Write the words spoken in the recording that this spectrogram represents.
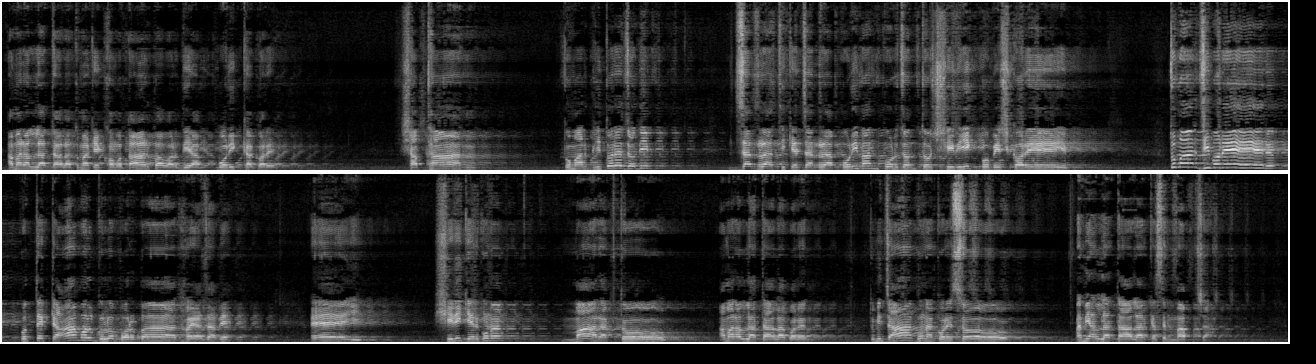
আমার আল্লাহ তাআলা তোমাকে ক্ষমতার পাওয়ার দিয়া পরীক্ষা করে। সাবধান। তোমার ভিতরে যদি জাররা থেকে জাররা পরিমাণ পর্যন্ত শিরিক প্রবেশ করে, তোমার জীবনের প্রত্যেকটা আমলগুলো বরবাদ হয়ে যাবে। এই শিরিকের গুণা মা রাখতো আমার আল্লাহ তাআলা বলেন, তুমি যা গুণা করেছ, আমি আল্লাহ তাআলার কাছে মাপ চা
